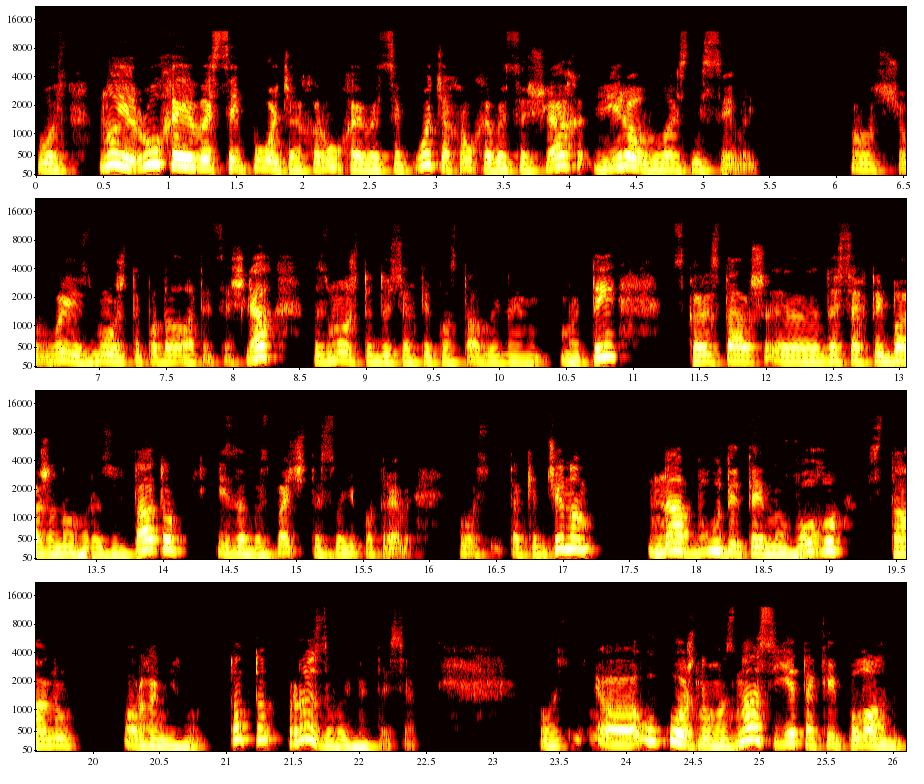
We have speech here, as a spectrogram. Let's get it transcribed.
Ось. Ну і рухає весь цей потяг, рухає весь цей потяг, рухає весь цей шлях, віра у власні сили. Ось, що ви зможете подолати цей шлях, ви зможете досягти поставленої мети, скориставши, е, досягти бажаного результату і забезпечити свої потреби. Ось таким чином набудете нового стану організму, тобто розвинетеся. Ось е, у кожного з нас є такий план,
